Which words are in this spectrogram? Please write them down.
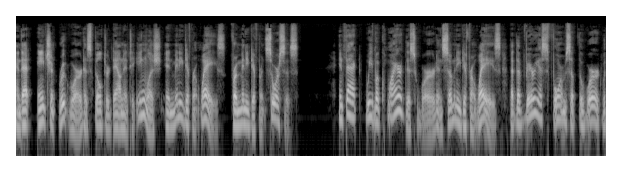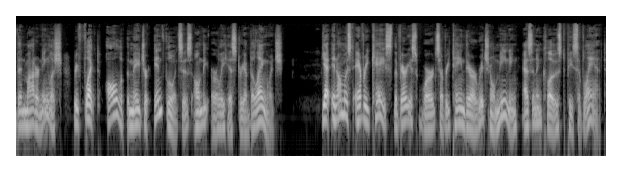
and that ancient root word has filtered down into English in many different ways from many different sources. In fact, we've acquired this word in so many different ways that the various forms of the word within modern English reflect all of the major influences on the early history of the language. Yet, in almost every case, the various words have retained their original meaning as an enclosed piece of land.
